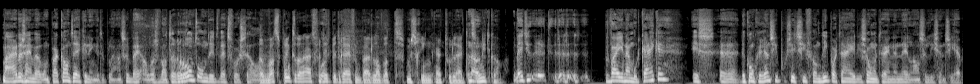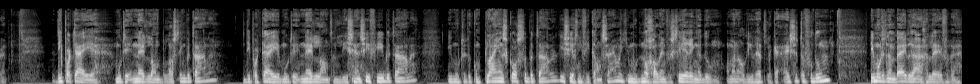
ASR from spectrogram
Maar er zijn wel een paar kanttekeningen te plaatsen... bij alles wat er rondom dit wetsvoorstel... Wat springt er dan uit voor wordt. dit bedrijf in het buitenland... wat misschien ertoe leidt dat nou, ze niet komen? Weet u, waar je naar moet kijken is de concurrentiepositie van die partijen... die zometeen een Nederlandse licentie hebben. Die partijen moeten in Nederland belasting betalen. Die partijen moeten in Nederland een licentiefee betalen. Die moeten de compliance-kosten betalen, die significant zijn... want je moet nogal investeringen doen om aan al die wettelijke eisen te voldoen. Die moeten een bijdrage leveren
